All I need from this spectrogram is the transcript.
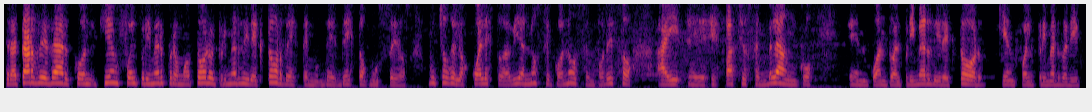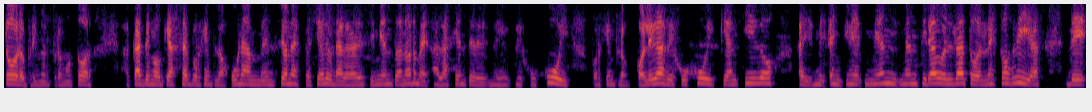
tratar de dar con quién fue el primer promotor o el primer director de, este, de, estos museos, muchos de los cuales todavía no se conocen, por eso hay espacios en blanco en cuanto al primer director, quién fue el primer director o primer promotor. acá tengo que hacer, por ejemplo, una mención especial, un agradecimiento enorme a la gente de, Jujuy, por ejemplo, colegas de Jujuy que han ido, me, han, tirado el dato en estos días de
